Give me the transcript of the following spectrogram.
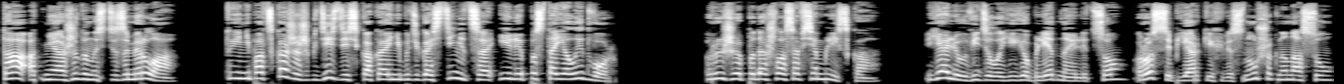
Та от неожиданности замерла. Ты не подскажешь, где здесь какая-нибудь гостиница или постоялый двор?» Рыжая подошла совсем близко. Я ли увидела ее бледное лицо, россыпь ярких веснушек на носу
